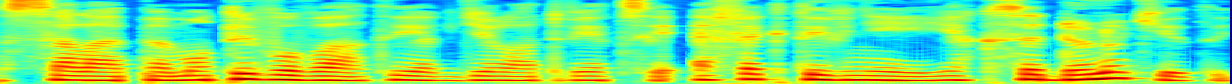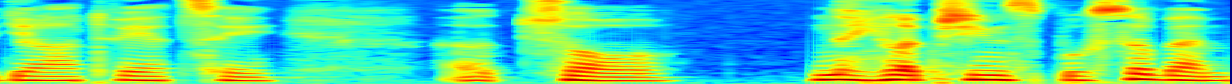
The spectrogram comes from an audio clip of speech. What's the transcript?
se lépe motivovat, jak dělat věci efektivněji, jak se donutit dělat věci co nejlepším způsobem.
